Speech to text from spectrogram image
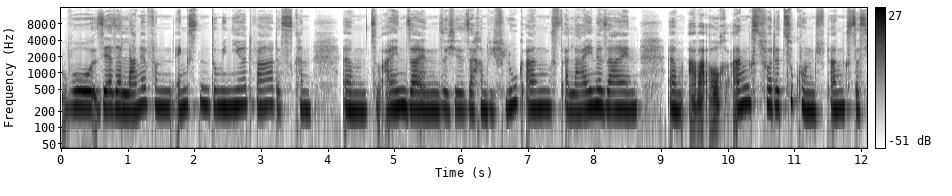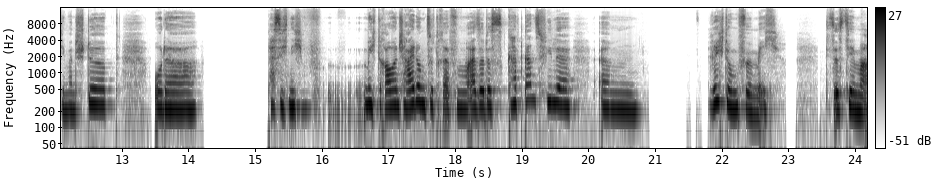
wo sehr, sehr lange von Ängsten dominiert war. Das kann ähm, zum einen sein, solche Sachen wie Flugangst, alleine sein, ähm, aber auch Angst vor der Zukunft, Angst, dass jemand stirbt oder dass ich nicht mich traue, Entscheidungen zu treffen. Also das hat ganz viele ähm, Richtungen für mich dieses Thema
